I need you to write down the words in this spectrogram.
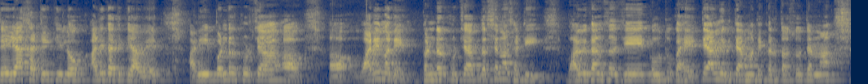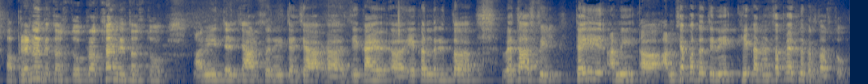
ते यासाठी की लोक अधिकाधिक यावेत. आणि पंढरपूरच्या वारीमध्ये पंढरपूरच्या दर्शनासाठी भाविकांचं जे कौतुक आहे ते आम्ही त्यामध्ये करत असतो. त्यांना प्रेरणा देत असतो प्रोत्साहन देत असतो. आणि त्यांच्या अडचणी त्यांच्या जे काय एकंदरीत व्यथा असतील त्याही आम्ही आमच्या पद्धतीने हे करण्याचा प्रयत्न करत असतो.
